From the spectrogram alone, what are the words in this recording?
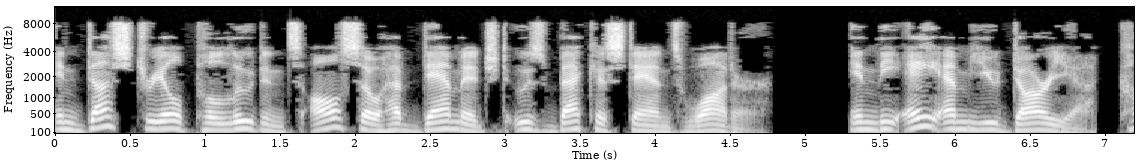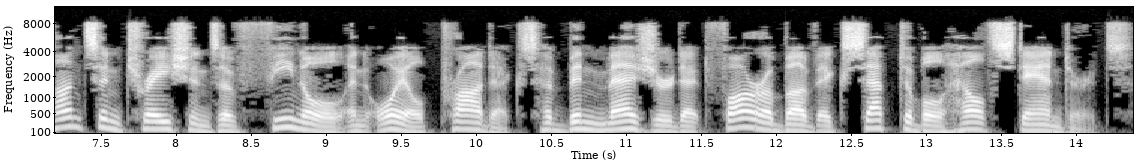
Industrial pollutants also have damaged Uzbekistan's water. In the AMU Darya, concentrations of phenol and oil products have been measured at far above acceptable health standards.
